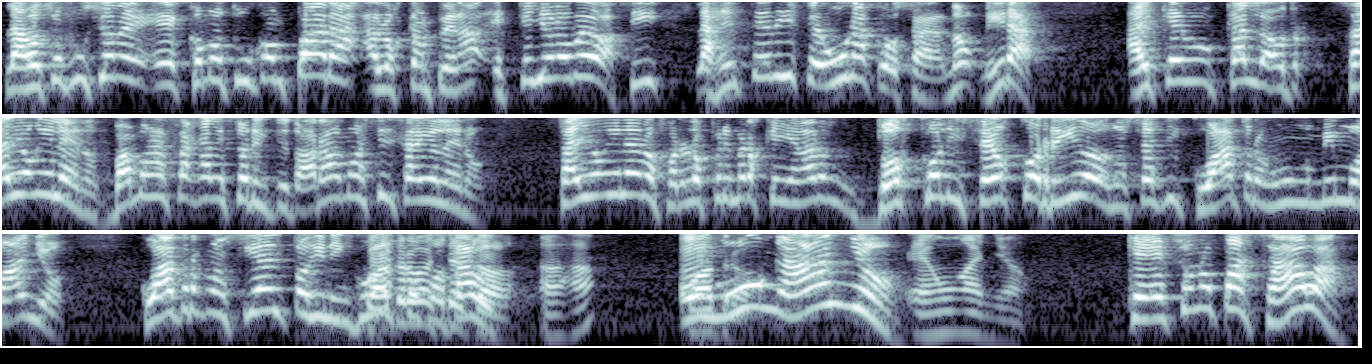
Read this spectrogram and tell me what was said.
las ocho funciones es como tú comparas a los campeonatos. Es que yo lo veo así. La gente dice una cosa. No, mira, hay que buscar la otra. Zion y Leno, vamos a sacar esto ahorita. Ahora vamos a decir Zion y Leno. Zion y Leno fueron los primeros que llenaron dos coliseos corridos, no sé si cuatro en un mismo año. Cuatro conciertos y ninguno conciertos. Ajá. En Cuatro. un año. En un año. Que eso no pasaba.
